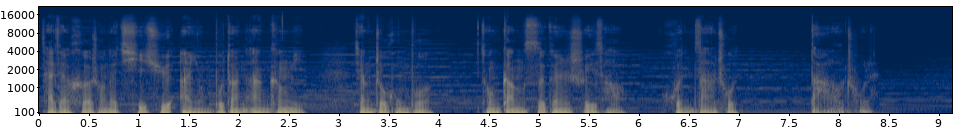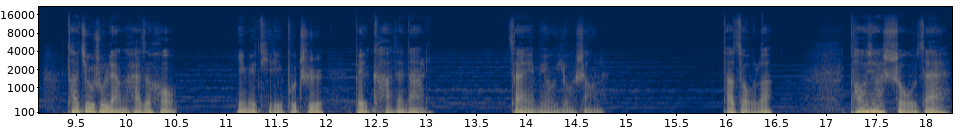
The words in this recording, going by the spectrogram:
才在河床的崎岖、暗涌不断的暗坑里，将周洪波从钢丝跟水草混杂处打捞出来。他救出两个孩子后，因为体力不支被卡在那里，再也没有游上来。他走了，抛下守在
